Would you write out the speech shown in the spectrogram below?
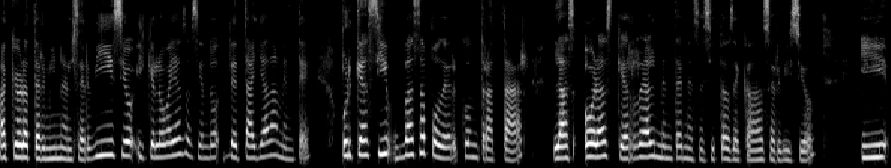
a qué hora termina el servicio y que lo vayas haciendo detalladamente, porque así vas a poder contratar las horas que realmente necesitas de cada servicio y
